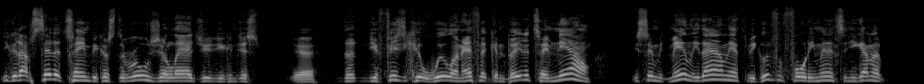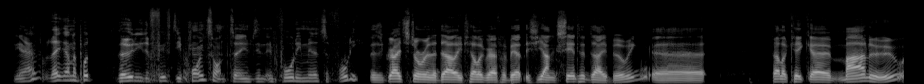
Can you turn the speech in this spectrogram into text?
you could upset a team because the rules allowed you. You can just Yeah. the, your physical will and effort can beat a team. Now you see with Manly, they only have to be good for forty minutes, and you're gonna, you know, they're gonna put thirty to fifty points on teams in, in forty minutes of footy. There's a great story in the Daily Telegraph about this young centre debuting uh, Falakiko Manu,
